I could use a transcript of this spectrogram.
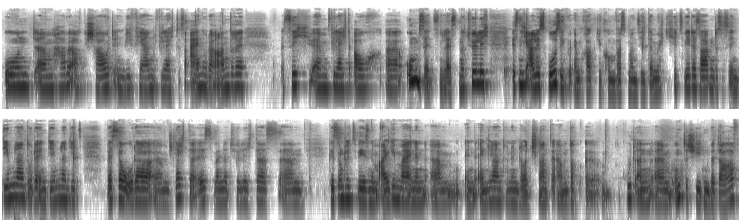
und ähm, habe auch geschaut, inwiefern vielleicht das ein oder andere sich ähm, vielleicht auch äh, umsetzen lässt. Natürlich ist nicht alles rosig im Praktikum, was man sieht. Da möchte ich jetzt weder sagen, dass es in dem Land oder in dem Land jetzt besser oder ähm, schlechter ist, weil natürlich das ähm, Gesundheitswesen im Allgemeinen ähm, in England und in Deutschland ähm, doch äh, gut an ähm, Unterschieden bedarf.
